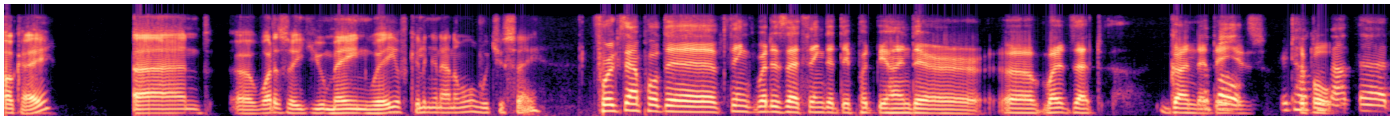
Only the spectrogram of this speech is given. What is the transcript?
Okay. And uh, what is a humane way of killing an animal? Would you say? For example, the thing what is that thing that they put behind their uh, what is that gun that The they bolt. use? You're The talking bolt. about the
